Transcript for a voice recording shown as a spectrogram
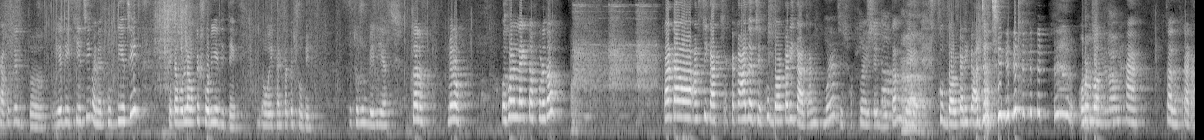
ঠাকুরকে ইয়ে দেখিয়েছি মানে ধূপ দিয়েছি সেটা বলল আমাকে সরিয়ে দিতে। ও এখানটাতে শোবে। তো চলুন বেরিয়ে যাচ্ছে চলো। বেরো। ওই ঘরের লাইটটা অফ করে দাও। টাটা আসছি কাজ একটা কাজ আছে খুব দরকারি কাজ। আমি মনে আছে সবসময় এটাই বলতাম হ্যাঁ। খুব দরকারি কাজ আছে। ওর হ্যাঁ চলো টাটা।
